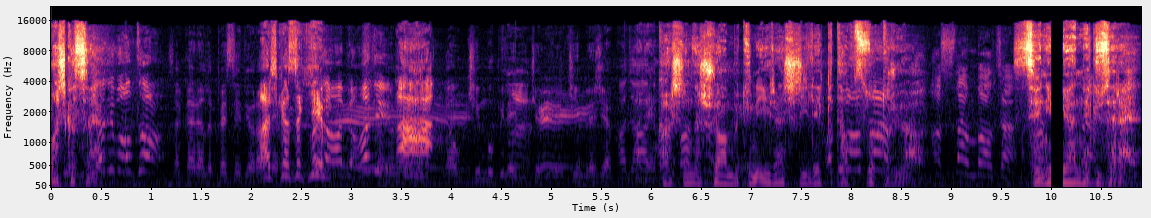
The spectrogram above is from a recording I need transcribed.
Başkası. Hadi balta. Sakaryalı pes ediyor. Hadi. Başkası kim? Hadi abi hadi. Ya kim bu bileği bükebilir kim Recep? Hadi hadi. Karşında şu an bütün iğrençliğiyle kitapsız oturuyor. Seni yenmek üzere.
